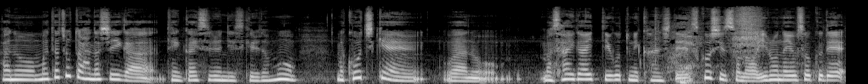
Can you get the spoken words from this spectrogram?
あのまたちょっと話が展開するんですけれども、まあ、高知県はあの、まあ、災害っていうことに関して少しそのいろんな予測で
